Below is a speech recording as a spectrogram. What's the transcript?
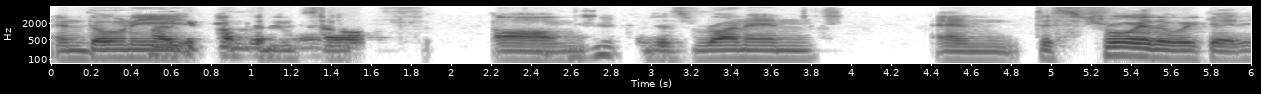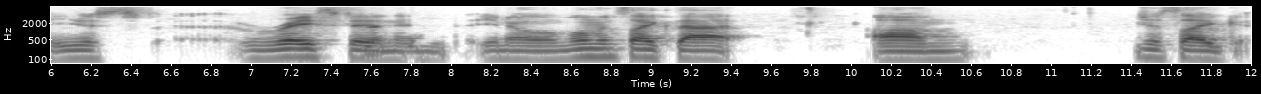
and Dhoni it himself um, to just run in and destroy the wicket. He just raced in, and you know, moments like that. Um, just like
